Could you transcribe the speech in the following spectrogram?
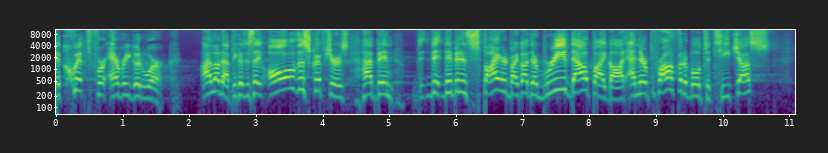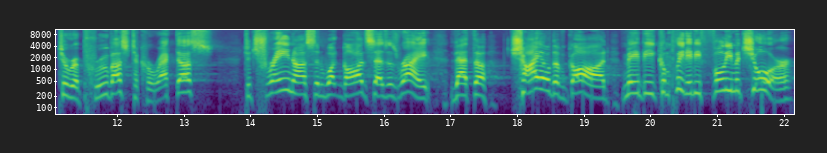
equipped for every good work. I love that because it's saying all the scriptures have been they've been inspired by God. They're breathed out by God and they're profitable to teach us, to reprove us, to correct us, to train us in what God says is right, that the child of God may be complete, may be fully mature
